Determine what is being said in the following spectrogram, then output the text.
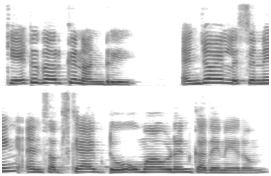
கேட்டதற்கு நன்றி. Enjoy listening and subscribe to உமாவுடன் கதை நேரம்.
